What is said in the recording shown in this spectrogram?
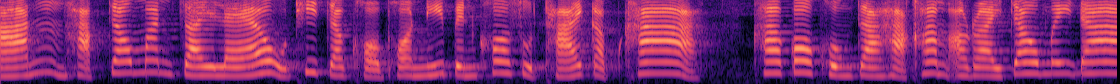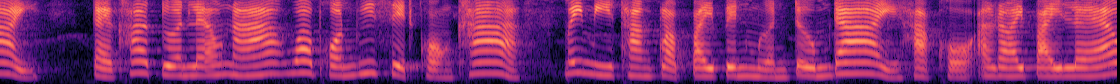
นั้นหากเจ้ามั่นใจแล้วที่จะขอพรนี้เป็นข้อสุดท้ายกับข้า ข้าก็คงจะหักข้ามอะไรเจ้าไม่ได้ แต่ข้าเตือนแล้วนะว่าพรวิเศษของข้าไม่มีทางกลับไปเป็นเหมือนเดิมได้ หากขออะไรไปแล้ว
